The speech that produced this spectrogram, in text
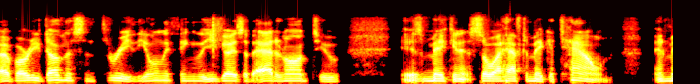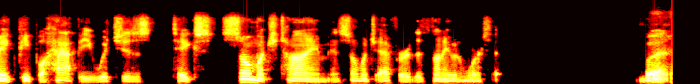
I've already done this in three. The only thing that you guys have added on to is making it so I have to make a town and make people happy, which is takes so much time and so much effort that's not even worth it. But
